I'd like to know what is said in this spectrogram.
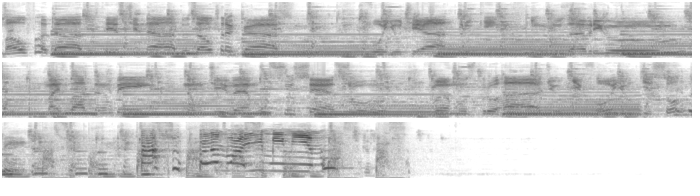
Malfadados destinados ao fracasso. Foi o teatro que enfim nos abrigou. Mas lá também não tivemos sucesso. Vamos pro rádio que foi o que sobrou. Passo, passo,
